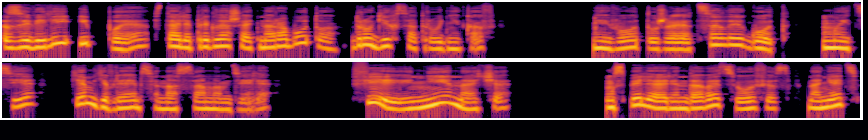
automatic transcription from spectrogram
завели ИП, стали приглашать на работу других сотрудников. И вот уже целый год мы те, кем являемся на самом деле. Феи не иначе. Успели арендовать офис, нанять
